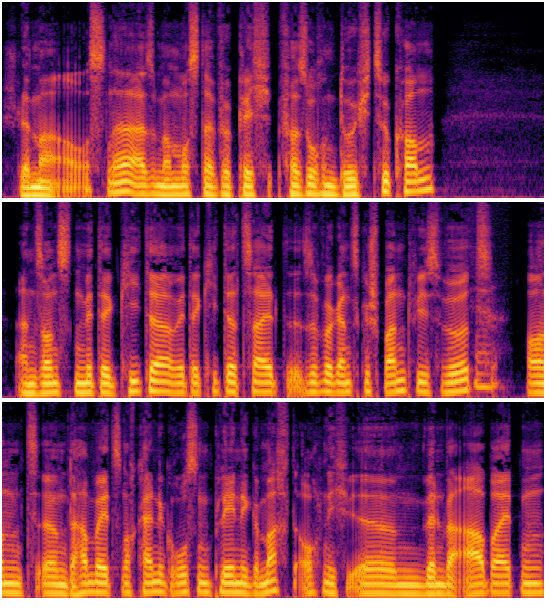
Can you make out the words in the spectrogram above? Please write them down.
schlimmer aus. Ne? Also man muss da wirklich versuchen durchzukommen. Ansonsten mit der Kita, mit der Kita-Zeit sind wir ganz gespannt, wie es wird. Ja. Und ähm, da haben wir jetzt noch keine großen Pläne gemacht, auch nicht, ähm, wenn wir arbeiten.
